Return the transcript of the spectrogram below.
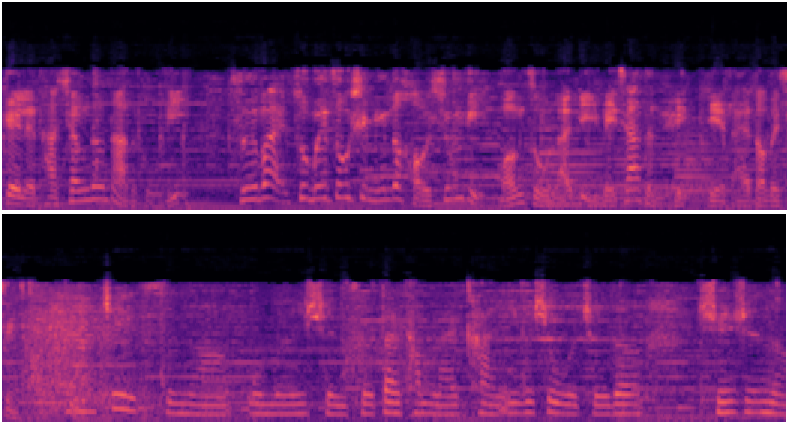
给了他相当大的鼓励。此外，作为邹市明的好兄弟王祖蓝、李维嘉等人也来到了现场。那这一次呢，我们选择带他们来看，一个是我觉得轩轩呢，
